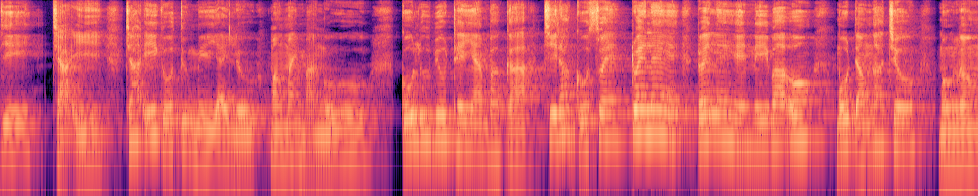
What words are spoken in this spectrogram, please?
ပြေ ဂျာအီဂျာအီကို သူမေးရိုက်လို့မောင်မိုက်မငိုကိုလူပြိုထရန်ဘက်ကခြေတော့ကိုဆွဲတွဲလဲတွဲလဲနေပါအောင်မိုးတောင်ငါချုံမုံလုံး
